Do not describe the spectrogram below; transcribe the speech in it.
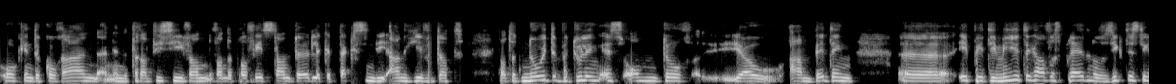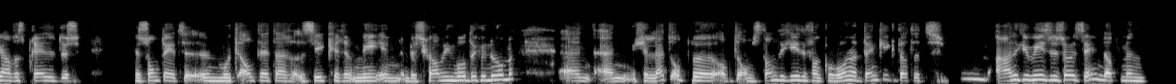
ook in de Koran en in de traditie van, van de profeet staan duidelijke teksten die aangeven dat, dat het nooit de bedoeling is om door jouw aanbidding epidemieën te gaan verspreiden of ziektes te gaan verspreiden. Dus gezondheid eh, moet altijd daar zeker mee in beschouwing worden genomen. En, en gelet op, uh, op de omstandigheden van corona, denk ik dat het aangewezen zou zijn dat men,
